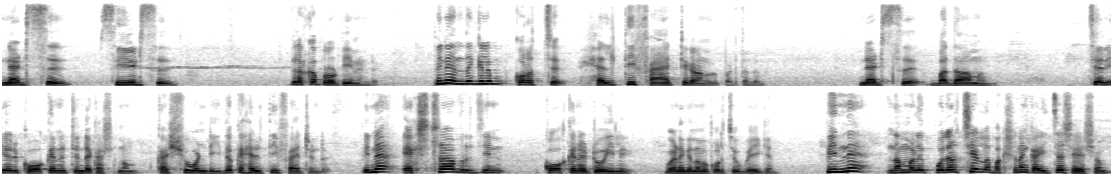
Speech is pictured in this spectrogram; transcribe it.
നട്ട്സ് സീഡ്സ് ഇതിലൊക്കെ പ്രോട്ടീൻ ഉണ്ട്. പിന്നെ എന്തെങ്കിലും കുറച്ച് ഹെൽത്തി ഫാറ്റുകളാണ് ഉൾപ്പെടുത്തേണ്ടത്. നട്ട്സ് ബദാം ചെറിയൊരു കോക്കനട്ടിന്റെ കഷ്ണം കശുവണ്ടി ഇതൊക്കെ ഹെൽത്തി ഫാറ്റ് ഉണ്ട്. പിന്നെ എക്സ്ട്രാ വിർജിൻ കോക്കനട്ട് ഓയിൽ വേണമെങ്കിൽ നമുക്ക് കുറച്ച് ഉപയോഗിക്കാം. പിന്നെ നമ്മൾ പുലർച്ചെയുള്ള ഭക്ഷണം കഴിച്ച ശേഷം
